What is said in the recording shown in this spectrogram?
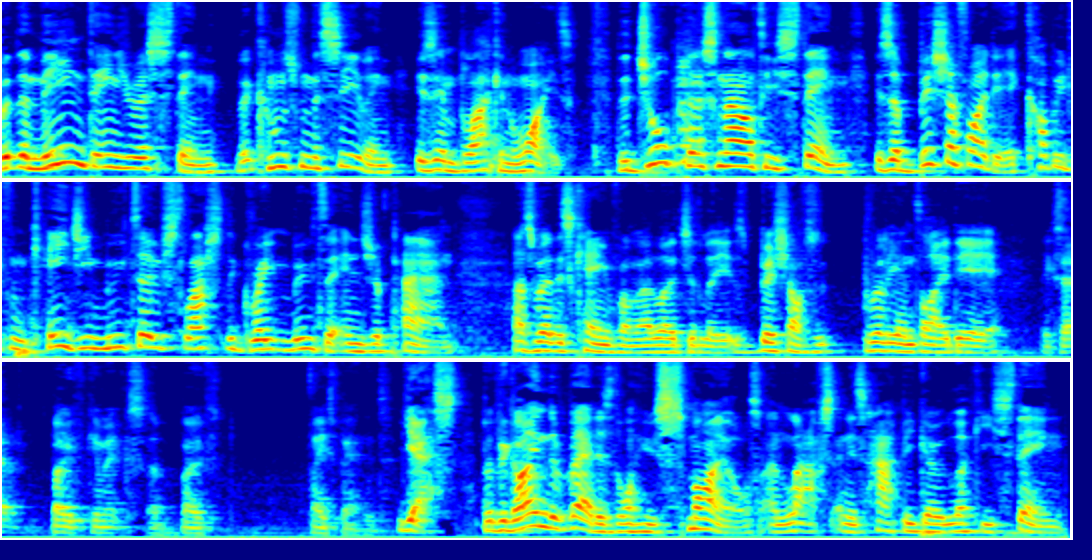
but the mean, dangerous Sting that comes from the ceiling is in black and white. The dual personality Sting is a Bischoff idea copied from Keiji Muto slash the Great Muta in Japan. That's where this came from, allegedly. It's Bischoff's brilliant idea. Except both gimmicks are both face painted. Yes, but the guy in the red is the one who smiles and laughs and is happy-go-lucky Sting,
